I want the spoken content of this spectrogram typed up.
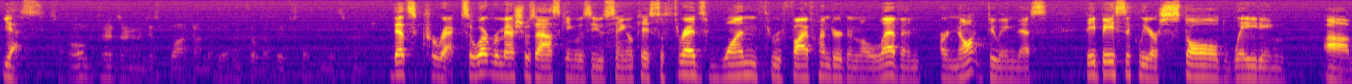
Yes. So all the threads are going to just block on the, until that if statement is finished. That's correct. So what Ramesh was asking was he was saying, okay, so threads 1 through 511 are not doing this. They basically are stalled waiting um,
